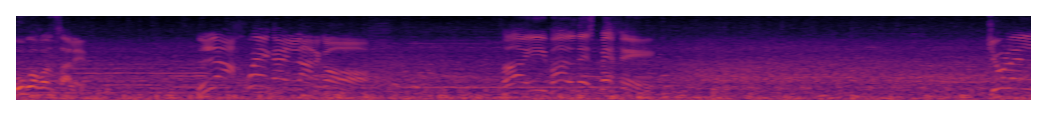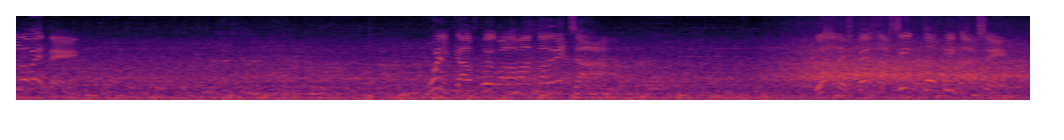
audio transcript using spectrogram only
Hugo González. La juega en largo. Ahí va el despeje. Julen Lobete. Vuelca el juego a la banda derecha. La despeja sin complicarse.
